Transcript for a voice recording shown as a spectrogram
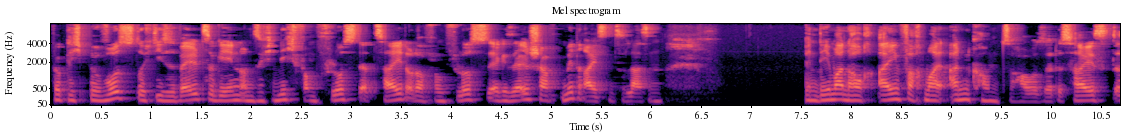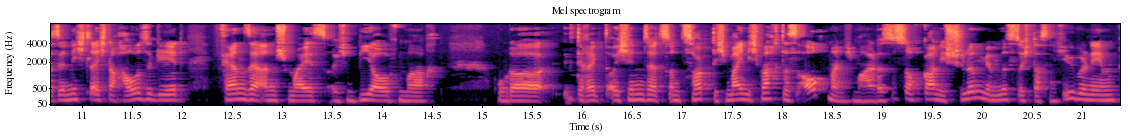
wirklich bewusst durch diese Welt zu gehen und sich nicht vom Fluss der Zeit oder vom Fluss der Gesellschaft mitreißen zu lassen. Indem man auch einfach mal ankommt zu Hause. Das heißt, dass ihr nicht gleich nach Hause geht, Fernseher anschmeißt, euch ein Bier aufmacht oder direkt euch hinsetzt und zockt. Ich meine, ich mache das auch manchmal. Das ist auch gar nicht schlimm. Ihr müsst euch das nicht übel nehmen.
